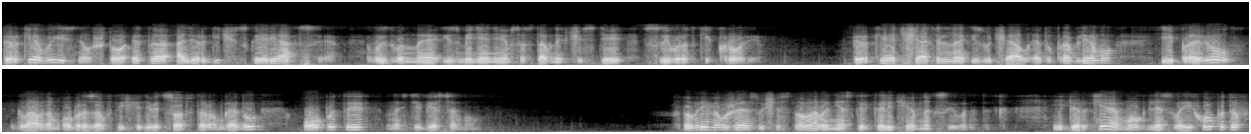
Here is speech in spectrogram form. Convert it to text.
Перке выяснил, что это аллергическая реакция, вызванная изменением составных частей сыворотки крови. Перке тщательно изучал эту проблему и провел, главным образом в 1902 году, опыты на себе самом. В то время уже существовало несколько лечебных сывороток, и Перке мог для своих опытов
